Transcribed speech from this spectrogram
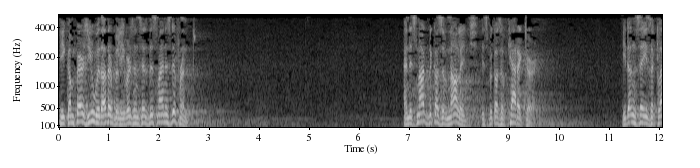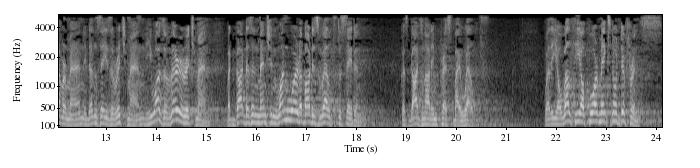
He compares you with other believers and says, This man is different. And it's not because of knowledge, it's because of character. He doesn't say he's a clever man, he doesn't say he's a rich man. He was a very rich man, but God doesn't mention one word about his wealth to Satan because God's not impressed by wealth. Whether you're wealthy or poor makes no difference.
